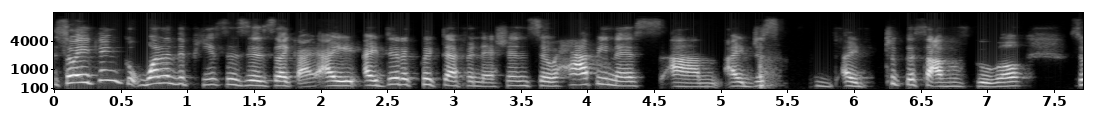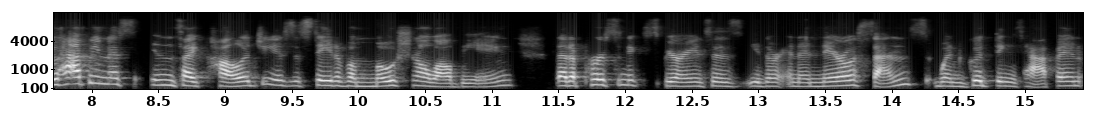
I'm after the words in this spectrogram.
so I think one of the pieces is like I, I, I did a quick definition. So happiness, um, I just I took this off of Google. So happiness in psychology is a state of emotional well-being that a person experiences either in a narrow sense when good things happen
